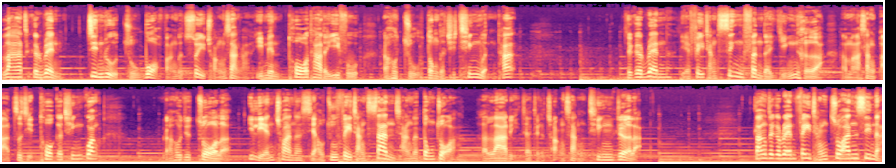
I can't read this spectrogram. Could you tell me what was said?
拉这个 Ren 进入主卧房的睡床上啊，一面脱他的衣服，然后主动的去亲吻他。这个 Ren 呢也非常兴奋的迎合啊，马上把自己脱个清光，然后就做了一连串呢小猪非常擅长的动作啊，和 Larry 在这个床上亲热了。当这个 Ren 非常专心呐，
